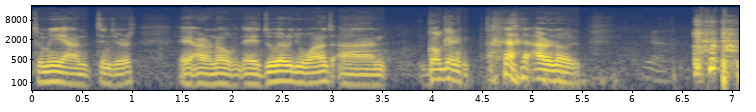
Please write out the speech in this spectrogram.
to me and ten years, uh, I don't know. Uh, do whatever you want and go get him. I don't know.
